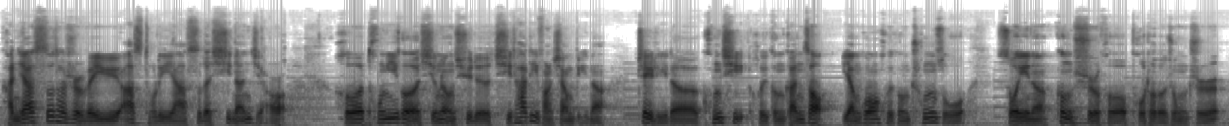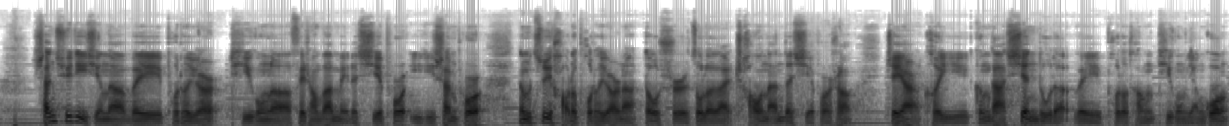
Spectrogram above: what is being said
坎加斯它是位于阿斯托里亚斯的西南角，和同一个行政区的其他地方相比呢，这里的空气会更干燥，阳光会更充足。所以呢，更适合葡萄的种植。山区地形呢，为葡萄园提供了非常完美的斜坡以及山坡。那么最好的葡萄园呢，都是坐落在朝南的斜坡上，这样可以更大限度的为葡萄藤提供阳光。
